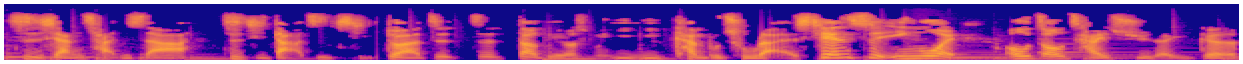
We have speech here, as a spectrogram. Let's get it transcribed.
自相残杀，自己打自己，对啊，这这到底有什么意义？看不出来。先是因为欧洲采取了一个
